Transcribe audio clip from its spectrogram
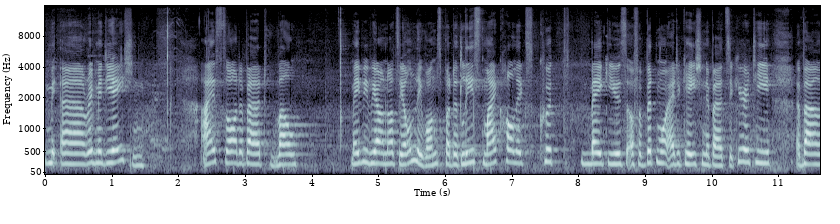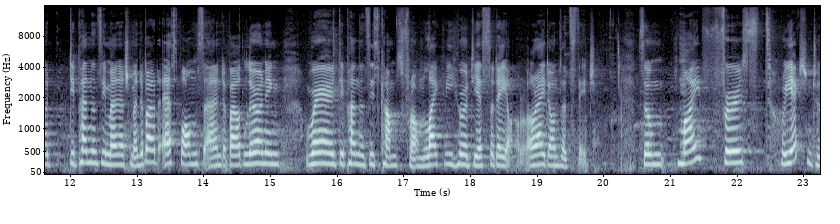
uh, remediation, I thought about, well, maybe we are not the only ones, but at least my colleagues could make use of a bit more education about security, about dependency management, about SBOMs, and about learning where dependencies comes from, like we heard yesterday right on that stage. So my first reaction to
